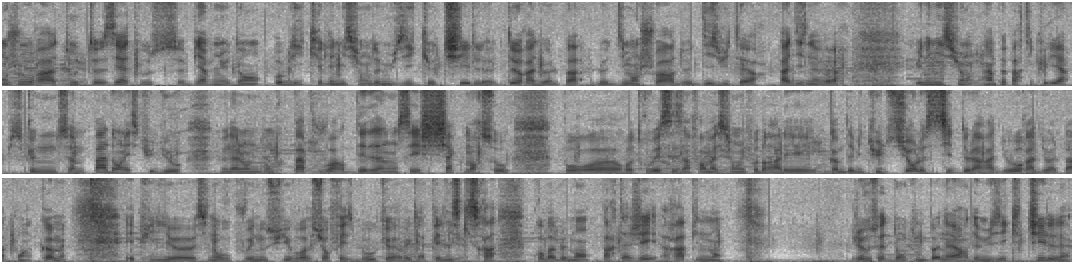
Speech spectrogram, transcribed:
Bonjour à toutes et à tous, bienvenue dans Oblique, l'émission de musique chill de Radio Alpa, le dimanche soir de 18h à 19h. Une émission un peu particulière puisque nous ne sommes pas dans les studios, nous n'allons donc pas pouvoir désannoncer chaque morceau. Pour euh, retrouver ces informations, il faudra aller comme d'habitude sur le site de la radio, radioalpa.com. Et puis euh, sinon, vous pouvez nous suivre sur Facebook avec la playlist qui sera probablement partagée rapidement. Je vous souhaite donc une bonne heure de musique chill.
